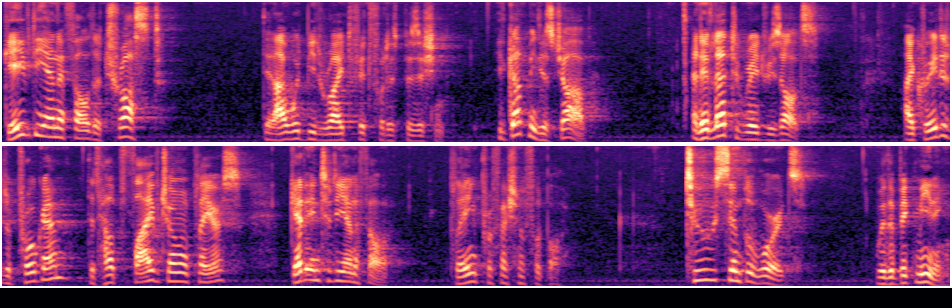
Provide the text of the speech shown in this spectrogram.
gave the NFL the trust that I would be the right fit for this position. It got me this job, and it led to great results. I created a program that helped five German players get into the NFL, playing professional football. Two simple words with a big meaning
